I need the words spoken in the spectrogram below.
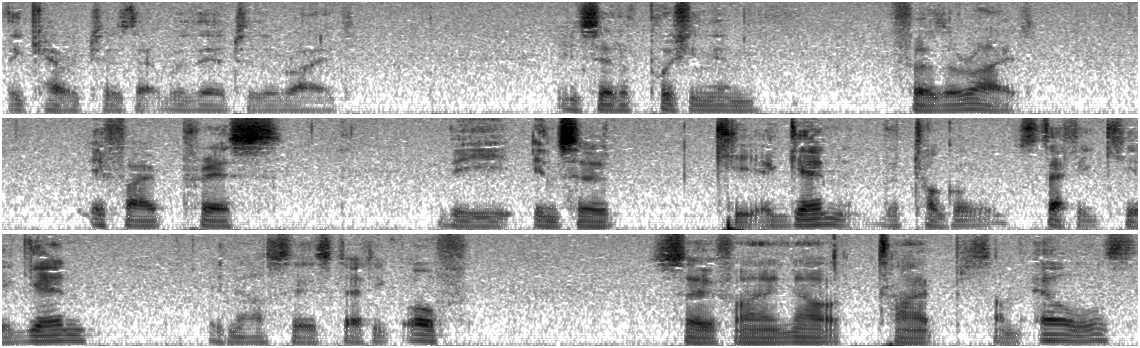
the characters that were there to the right, instead of pushing them further right. If I press the insert key again, the toggle static key again, it now says static off. So if I now type some L's,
